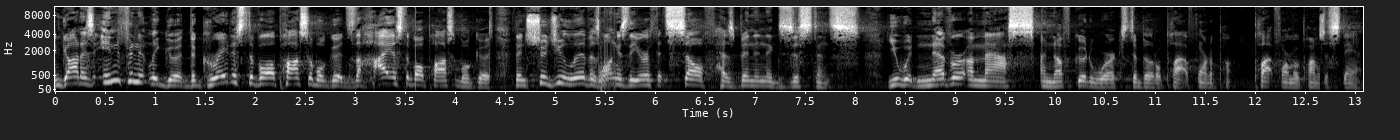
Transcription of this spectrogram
and God is infinitely good, the greatest of all possible goods, the highest of all possible goods, then should you live as long as the earth itself has been in existence, you would never amass enough good works to build a platform upon, platform upon which to stand.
